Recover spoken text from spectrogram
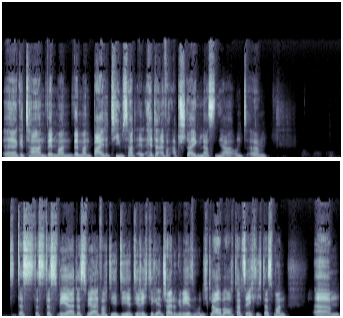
äh, getan, wenn man, wenn man beide Teams hat, äh, hätte einfach absteigen lassen, ja. Und ähm, das, das, das wäre das wär einfach die, die, die richtige Entscheidung gewesen. Und ich glaube auch tatsächlich, dass man ähm,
